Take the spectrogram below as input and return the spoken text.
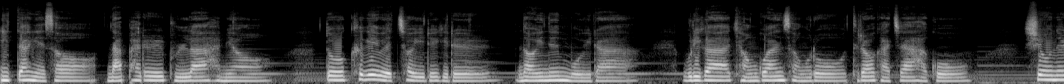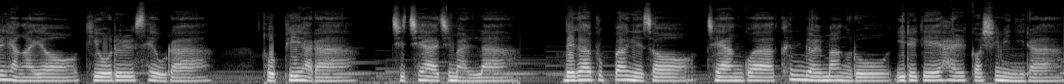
이 땅에서 나팔을 불라 하며 또 크게 외쳐 이르기를 너희는 모이라 우리가 견고한 성으로 들어가자 하고 시온을 향하여 기호를 세우라 도피하라 지체하지 말라. 내가 북방에서 재앙과 큰 멸망으로 이르게 할 것임이니라.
